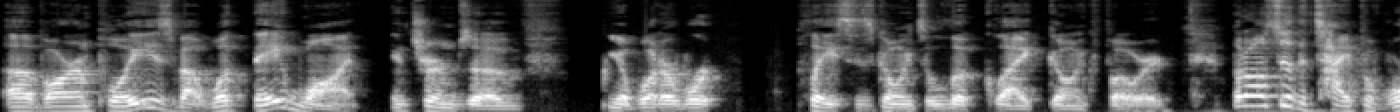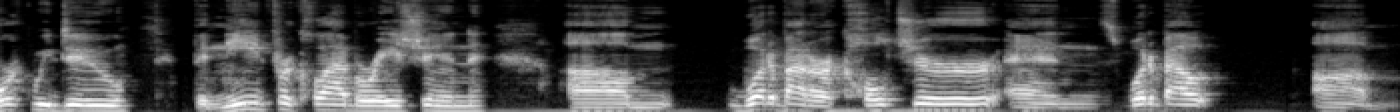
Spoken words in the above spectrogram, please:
of our employees about what they want in terms of you know what our workplace is going to look like going forward, but also the type of work we do, the need for collaboration. Um, what about our culture, and what about um,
